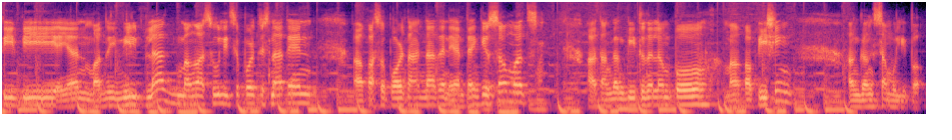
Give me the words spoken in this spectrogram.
TV, ayan, Manoy Neil Vlog, mga sulit supporters natin, uh, kasuportahan natin. And thank you so much. At hanggang dito na lang po mga ka-fishing. Hanggang sa muli po.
